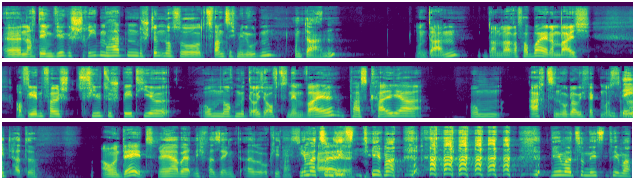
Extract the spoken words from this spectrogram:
Äh, nachdem wir geschrieben hatten, bestimmt noch so 20 Minuten. Und dann? Und dann, dann war er vorbei. Dann war ich auf jeden Fall viel zu spät hier, um noch mit euch aufzunehmen, weil Pascal ja um 18 Uhr, glaube ich, weg Ein musste. Date Ne? hatte. Oh, ein Date. Naja, aber er hat nicht versenkt. Also, okay. Pascal. Gehen wir zum nächsten Thema. Gehen wir zum nächsten Thema.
